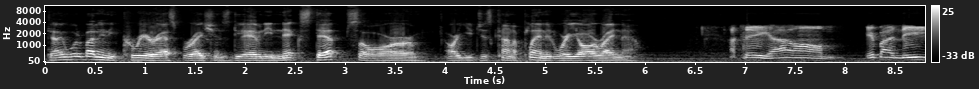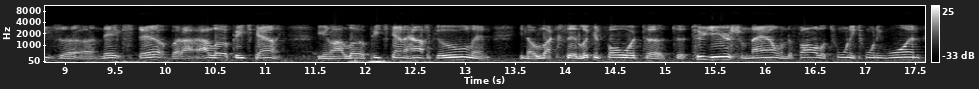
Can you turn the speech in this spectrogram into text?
Okay, what about any career aspirations? Do you have any next steps, or are you just kind of planted where you are right now? I tell you, I um, everybody needs a, a next step, but I, I love Peach County. You know, I love Peach County High School, and you know, like I said, looking forward to, to two years from now in the fall of 2021,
